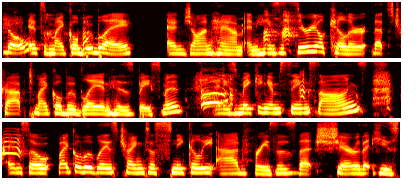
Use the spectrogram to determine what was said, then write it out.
No. It's Michael Bublé and Jon Hamm, and he's a serial killer that's trapped Michael Bublé in his basement, and he's making him sing songs. And so Michael Bublé is trying to sneakily add phrases that share that he's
